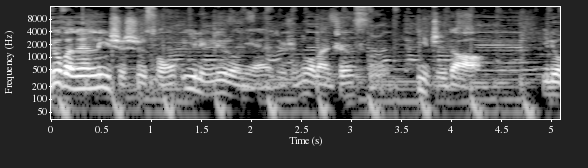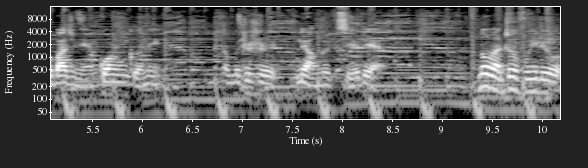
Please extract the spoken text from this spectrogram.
六百多年历史是从一零六六年就是诺曼征服，一直到一六八九年光荣革命，那么这是两个节点。诺曼征服一六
